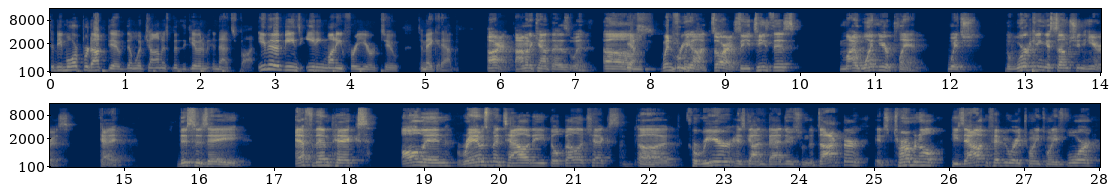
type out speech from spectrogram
to be more productive than what Jonnu Smith has given him in that spot, even if it means eating money for a year or two to make it happen. All right, I'm going to count that as a win. Um, yes, win for you. on. So, all right, so you tease this. My one year plan, which the working assumption here is okay, this is a F them picks, all in Rams mentality. Bill Belichick's uh, career has gotten bad news from the doctor. It's terminal. He's out in February 2024.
